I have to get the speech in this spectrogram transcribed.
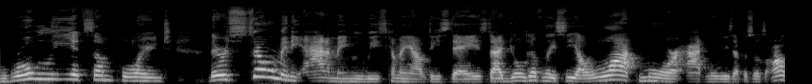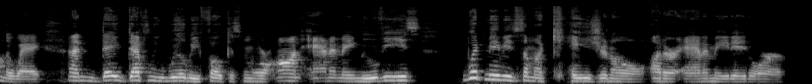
Broly at some point. There's so many anime movies coming out these days that you'll definitely see a lot more at movies episodes on the way, and they definitely will be focused more on anime movies, with maybe some occasional other animated or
